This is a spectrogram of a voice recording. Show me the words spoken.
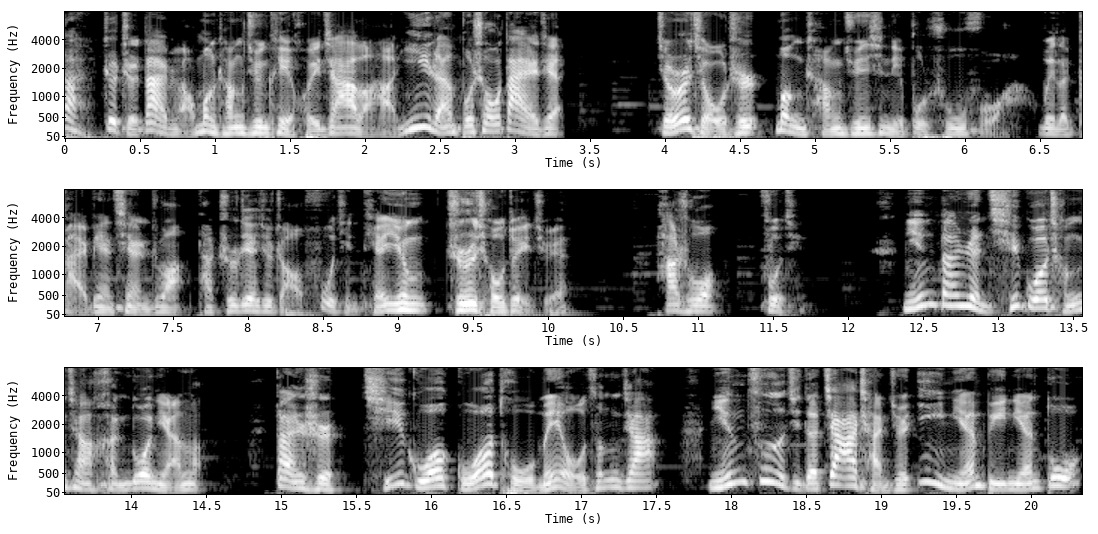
但这只代表孟尝君可以回家了哈，依然不受待见。久而久之，孟尝君心里不舒服啊。为了改变现状，他直接去找父亲田婴，直求对决。他说：“父亲，您担任齐国丞相很多年了，但是齐国国土没有增加，您自己的家产却一年比一年多。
